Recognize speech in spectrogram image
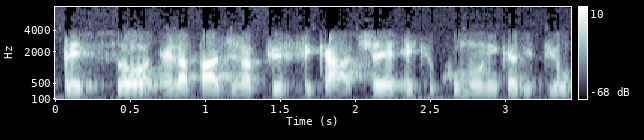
spesso è la pagina più efficace e che comunica di più.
